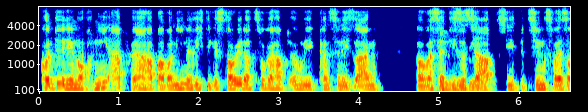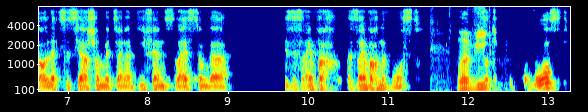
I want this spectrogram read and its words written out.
konnte den noch nie ab, ja, habe aber nie eine richtige Story dazu gehabt. Irgendwie kannst du nicht sagen. Aber was er dieses. Jahr abzieht, beziehungsweise auch letztes Jahr schon mit seiner Defense-Leistung da, es ist einfach, es ist einfach eine Wurst. Aber wie, eine Wurst.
